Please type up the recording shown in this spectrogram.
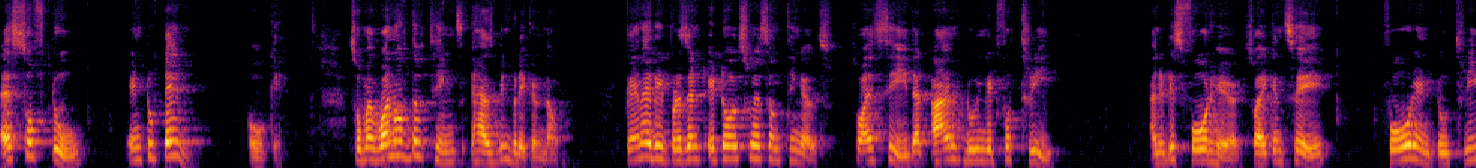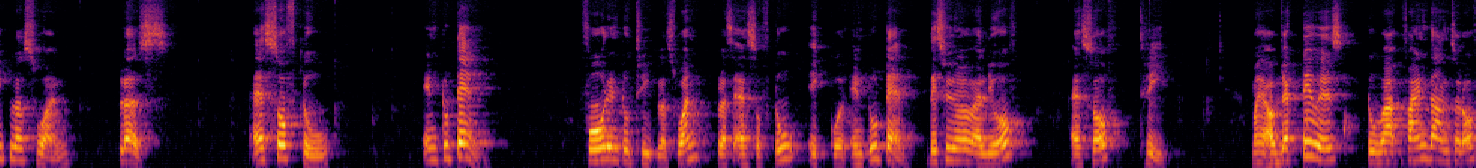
s of 2 into 10. Okay. So my one of the things has been broken down. Can I represent it also as something else? So I see that I am doing it for 3 and it is 4 here. So I can say 4 into 3 plus 1 plus s of 2 into 10. 4 into 3 plus 1 plus s of 2 equal into 10. This will be my value of s of 3. My objective is to find the answer of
